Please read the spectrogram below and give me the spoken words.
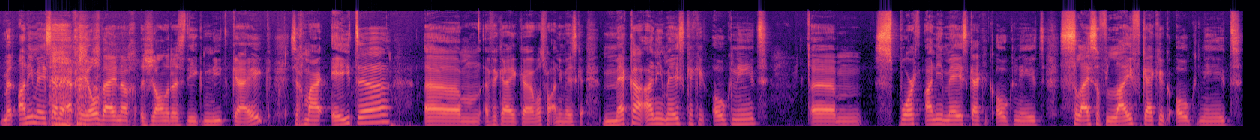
Met anime zijn er echt heel weinig genres die ik niet kijk. Zeg maar eten. Um, even kijken, wat voor anime's kijk Mecha-anime's kijk ik ook niet. Um, sport-anime's kijk ik ook niet. Slice of Life kijk ik ook niet.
